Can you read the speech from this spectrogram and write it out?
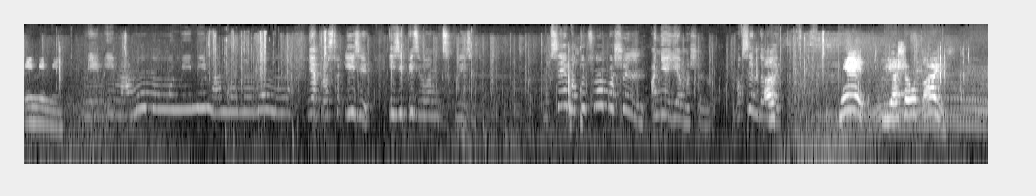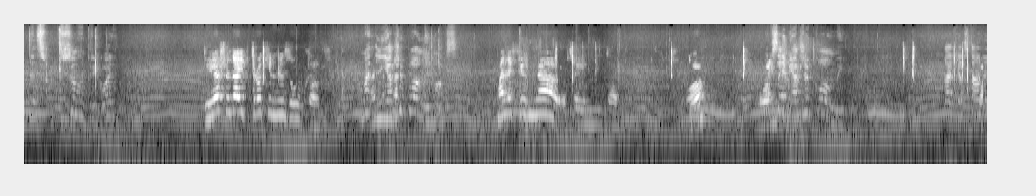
Мій, мій, мій. Мі мі маму му мі мі маму му му му. Ні, просто ізі. Ізі пізі в ексквізі. Максим, а тут знову машини. А ні, є машина. Максим, давай. Ні, я ще лутаюсь. Це- що, не прикольно? Та я ще навіть трохи не залутався. У мене- Я вже повний, Макс. У мене фігня цей інвентар. О. Максим, я вже повний. Так, я ставлю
